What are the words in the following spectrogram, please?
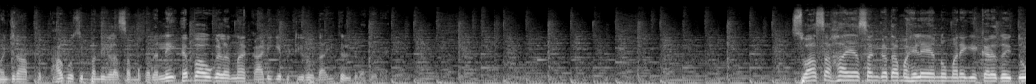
ಮಂಜುನಾಥ್ ಹಾಗೂ ಸಿಬ್ಬಂದಿಗಳ ಸಮ್ಮುಖದಲ್ಲಿ ಹೆಬ್ಬಾವುಗಳನ್ನು ಕಾಡಿಗೆ ಬಿಟ್ಟಿರುವುದಾಗಿ ತಿಳಿದುಬಂದಿದೆ. ಸ್ವಸಹಾಯ ಸಂಘದ ಮಹಿಳೆಯನ್ನು ಮನೆಗೆ ಕರೆದೊಯ್ದು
